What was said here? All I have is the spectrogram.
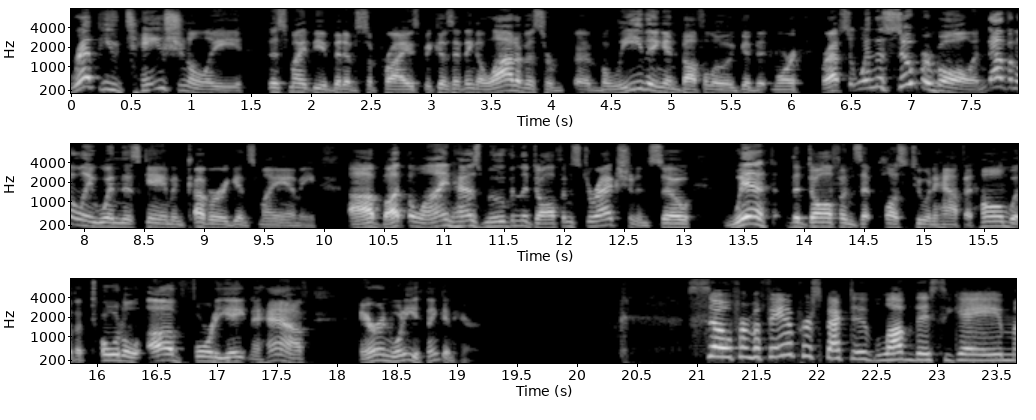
Reputationally, this might be a bit of a surprise because I think a lot of us are uh, believing in Buffalo a good bit more, perhaps to win the Super Bowl and definitely win this game and cover against Miami. Uh, but the line has moved in the Dolphins' direction. And so, with the Dolphins at plus two and a half at home, with a total of 48 and a half, Erin, what are you thinking here? So, from a fan perspective, love this game.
